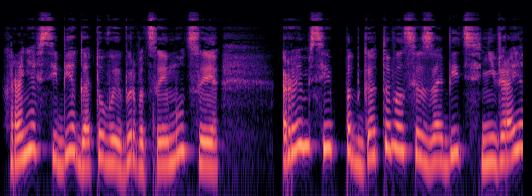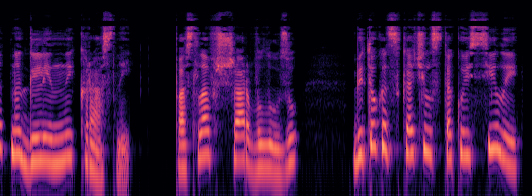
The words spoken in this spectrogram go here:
Храня в себе готовые вырваться эмоции, Рэмси подготовился забить невероятно длинный красный. Послав шар в лузу, биток отскочил с такой силой,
